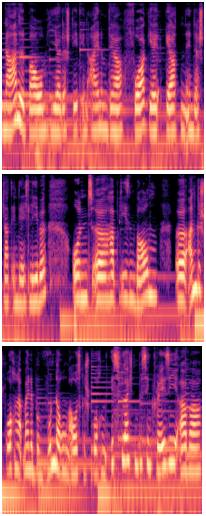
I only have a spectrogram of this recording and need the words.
Nadelbaum hier. Der steht in einem der Vorgärten in der Stadt, in der ich lebe. Und äh, habe diesen Baum äh, angesprochen, habe meine Bewunderung ausgesprochen. Ist vielleicht ein bisschen crazy, aber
